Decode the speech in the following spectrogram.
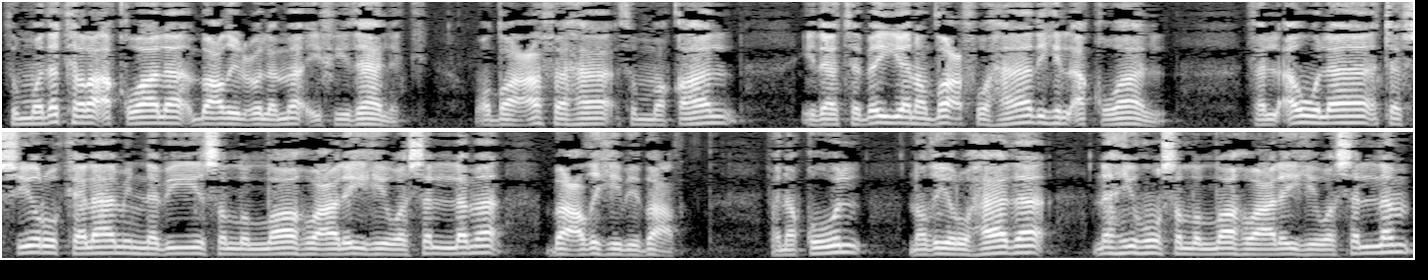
ثم ذكر أقوال بعض العلماء في ذلك وضعفها ثم قال إذا تبين ضعف هذه الأقوال فالأولى تفسير كلام النبي صلى الله عليه وسلم بعضه ببعض. فنقول نظير هذا نهيه صلى الله عليه وسلم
